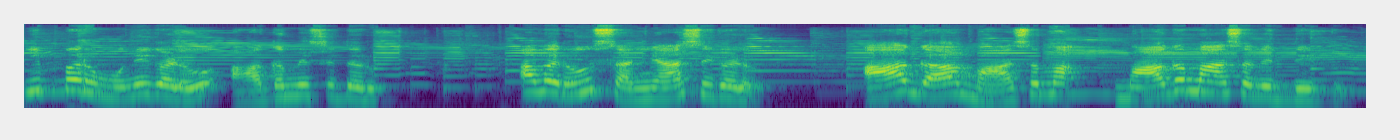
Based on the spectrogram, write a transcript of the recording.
ಇಬ್ಬರು ಮುನಿಗಳು ಆಗಮಿಸಿದರು. ಅವರು ಸನ್ಯಾಸಿಗಳು. ಆಗ ಮಾಸ ಮಾಘ ಮಾಸವಿದ್ದಿತು.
